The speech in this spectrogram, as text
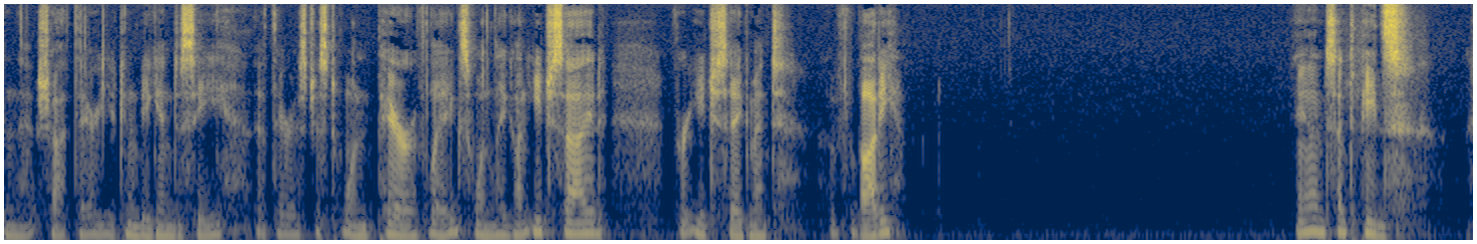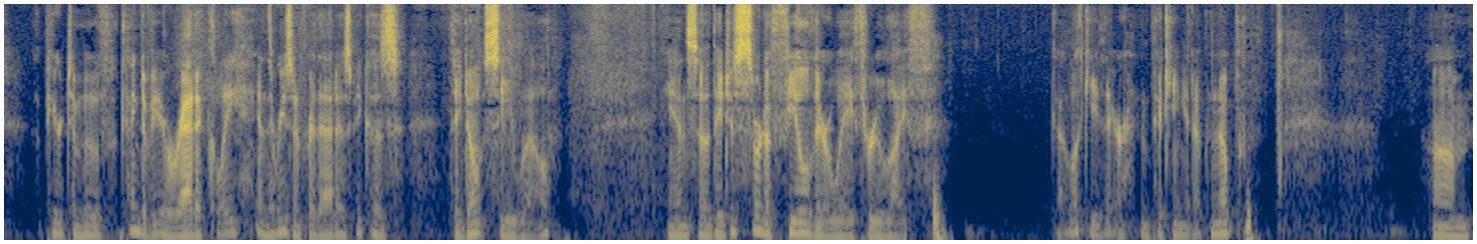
In that shot there, you can begin to see that there is just one pair of legs, one leg on each side for each segment of the body. And centipedes appear to move kind of erratically, and the reason for that is because they don't see well, and so they just sort of feel their way through life. Got lucky there in picking it up. Nope. Um,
